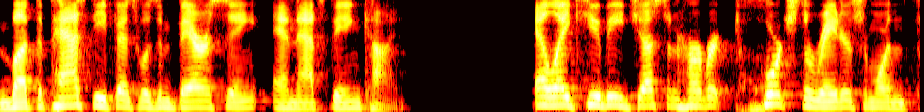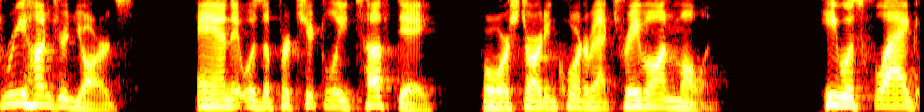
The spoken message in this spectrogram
but the pass defense was embarrassing, and that's being kind. LA QB Justin Herbert torched the Raiders for more than 300 yards, and it was a particularly tough day for starting quarterback Trayvon Mullen. He was flagged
